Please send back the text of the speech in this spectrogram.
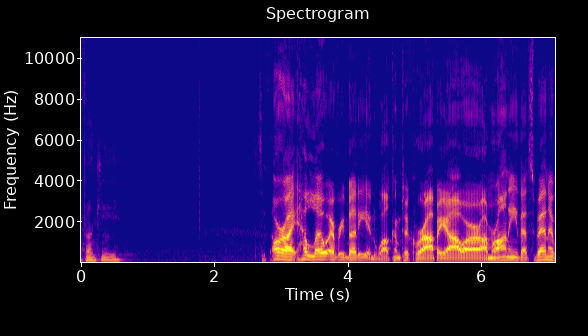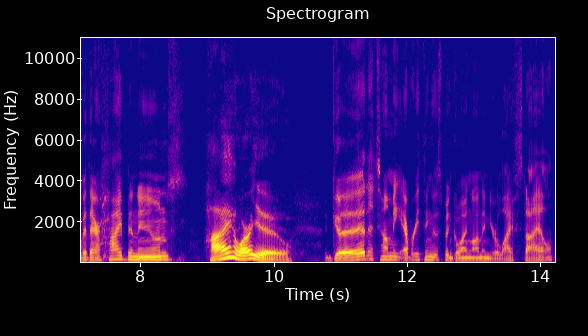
Funky. All right, hello everybody, and welcome to Crappy Hour. I'm Ronnie. That's Ben over there. Hi, Benoons. Hi, how are you? Good. Tell me everything that's been going on in your lifestyle.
